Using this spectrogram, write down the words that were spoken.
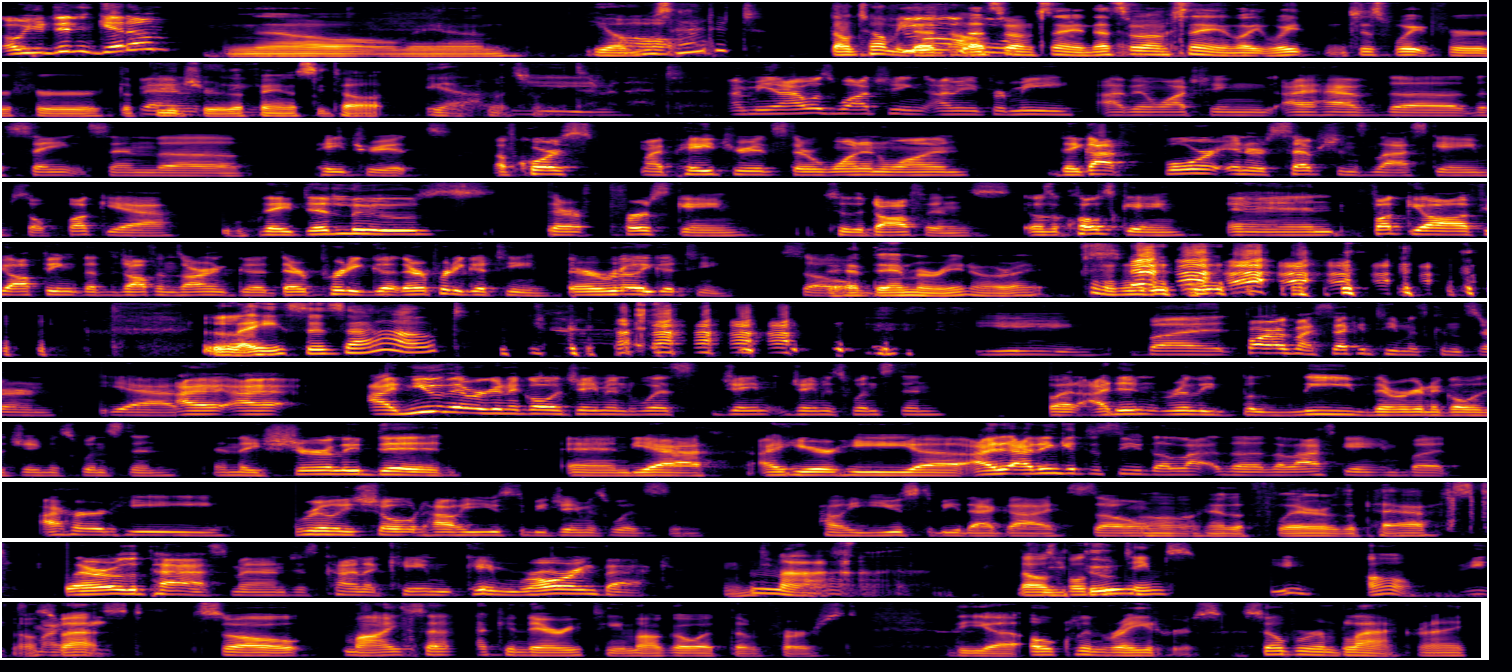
oh, you didn't get him? No, man. You almost Oh. had it. Don't tell me That, did. that's what I'm saying. That's what I'm saying. Like, wait, just wait for for the future, the Fantasy. fantasy talk. Yeah, let's wait Ye- for that. I mean, I was watching. I mean, for me, I've been watching. I have the the Saints and the Patriots. Of course, my Patriots. They're one and one. They got four interceptions last game, so fuck yeah. They did lose their first game to the Dolphins. It was a close game, and fuck y'all if y'all think that the Dolphins aren't good. They're pretty good. They're a pretty good team. They're a really good team. So They have Dan Marino, right? Laces out. yeah, but as far as my second team is concerned, yeah, I I, I knew they were gonna go with Jameis Wis, Jame, Jameis Winston, but I didn't really believe they were gonna go with Jameis Winston, and they surely did. And yeah, I hear he. Uh, I I didn't get to see the la- the the last game, but I heard he really showed how he used to be Jameis Winston, how he used to be that guy. So Oh, had a flair of the past. Blair of the past, man, just kind of came came roaring back. Nah. That was Me both your teams? Yeah, Oh, that was my fast. So my secondary team, I'll go with them first. The uh, Oakland Raiders, silver and black, right?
